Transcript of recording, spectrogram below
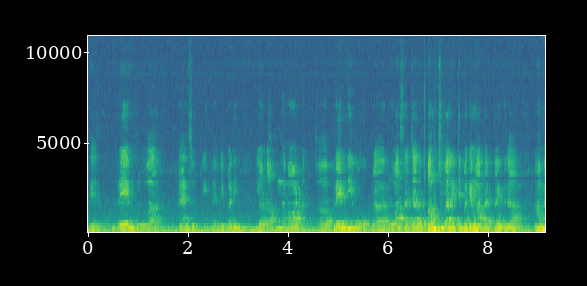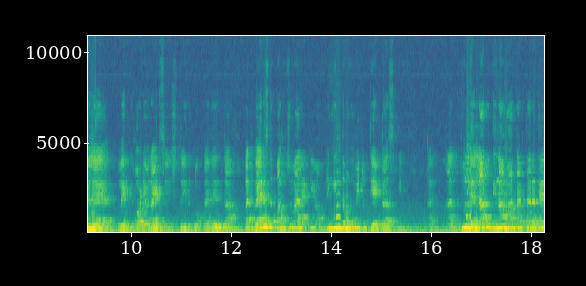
Okay, Prem, Dhruva and Supreet, everybody. You're talking about ಪ್ರೇಮ್ ನೀವು ಪ್ರ- ಧ್ರುವ ಸರ್ಜಾದ ಪಂಕ್ಚುವಾಲಿಟಿ ಬಗ್ಗೆ ಮಾತಾಡ್ತಾ ಇದ್ದೀರಾ? ಆಮೇಲೆ ಲೈಕ್ ಆಡಿಯೋ ರೈಟ್ಸ್ ಇಷ್ಟು ಇದಕ್ಕೆ ಹೋಗ್ತಾ ಇದೆ ಅಂತ. But where is the punctuality of bringing the movie to theatres full ಎಲ್ಲರೂ ದಿನ ಮಾತಾಡ್ತಾ ಇರೋದೇ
